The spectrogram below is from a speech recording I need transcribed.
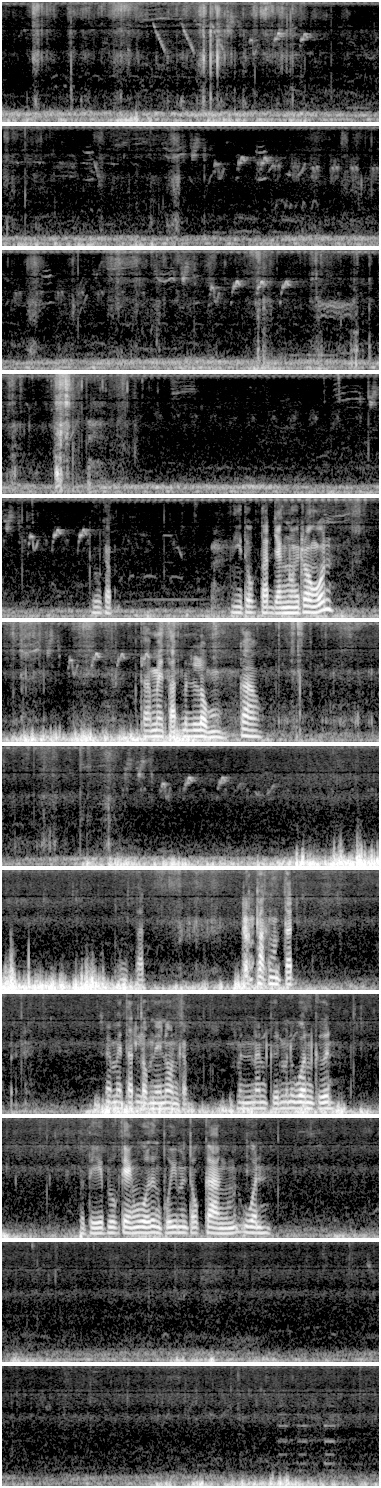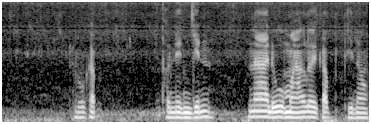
ดูครับ นี่ตกตัดอย่างน้อยรองอ้นถ้าไม่ตัดมันหลมก้าว ต้องตัด ปักมันตัดถ้าไม่ตัดลมแน่นอนครับ มันนั่นเกินมันอ้วนเกินปกติปลูกแตงโมถึงปุ๋ยมันตกกลางมันอ้วนดูครับทนดินย็นน่าดูมากเลยครับพี่น้อง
